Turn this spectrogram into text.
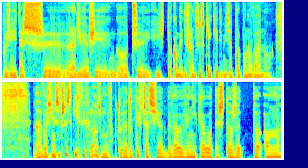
Później też y, radziłem się go, czy iść do komedii francuskiej, kiedy mi zaproponowano. Ale właśnie z wszystkich tych rozmów, które dotychczas się odbywały, wynikało też to, że to on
